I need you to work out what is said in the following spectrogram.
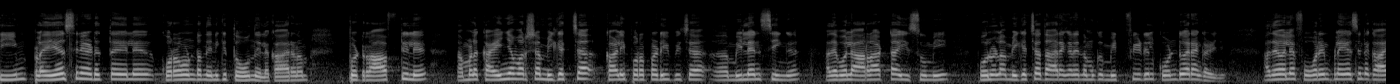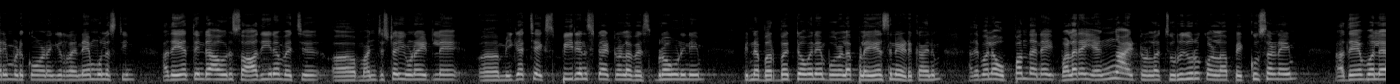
ടീം പ്ലെയേഴ്സിനെ എടുത്തതിൽ കുറവുണ്ടെന്ന് എനിക്ക് തോന്നുന്നില്ല. കാരണം ഇപ്പോൾ ഡ്രാഫ്റ്റിൽ നമ്മൾ കഴിഞ്ഞ വർഷം മികച്ച കളി പുറപ്പെടുവിപ്പിച്ച മിലൻ സിംഗ് അതേപോലെ അറാട്ട ഇസുമി പോലുള്ള മികച്ച താരങ്ങളെ നമുക്ക് മിഡ്ഫീൽഡിൽ കൊണ്ടുവരാൻ കഴിഞ്ഞു. അതേപോലെ ഫോറിൻ പ്ലേയേഴ്സിന്റെ കാര്യം എടുക്കുകയാണെങ്കിൽ റെനെ മുലസ്റ്റീൻ അദ്ദേഹത്തിന്റെ ആ ഒരു സ്വാധീനം വെച്ച് മാഞ്ചസ്റ്റർ യുണൈറ്റിലെ മികച്ച എക്സ്പീരിയൻസ്ഡ് ആയിട്ടുള്ള വെസ്റ്റ് ബ്രൗണിനെയും പിന്നെ ബെർബറ്റോവിനെയും പോലുള്ള പ്ലേയേഴ്സിനെ എടുക്കാനും അതേപോലെ ഒപ്പം തന്നെ വളരെ യങ് ആയിട്ടുള്ള ചുറുചുറുക്കുള്ള പെക്കുസണെയും അതേപോലെ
